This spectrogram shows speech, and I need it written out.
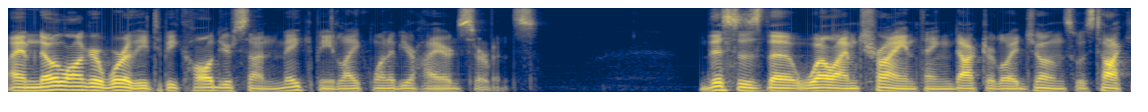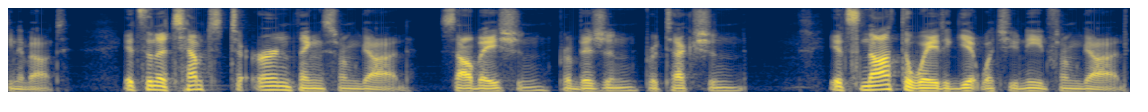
I am no longer worthy to be called your son. Make me like one of your hired servants. This is the well, I'm trying thing Dr. Lloyd-Jones was talking about. It's an attempt to earn things from God salvation, provision, protection, it's not the way to get what you need from God.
